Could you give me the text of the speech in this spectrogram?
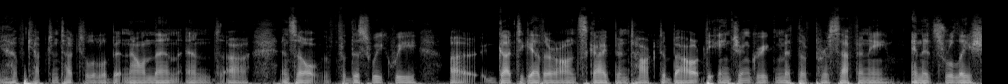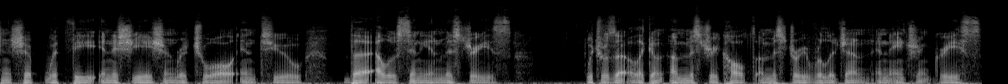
have kept in touch a little bit now and then. And uh, and so for this week, we uh, got together on Skype and talked about the ancient Greek myth of Persephone and its relationship with the initiation ritual into the Eleusinian mysteries, which was a, like a, a mystery cult, a mystery religion in ancient Greece.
